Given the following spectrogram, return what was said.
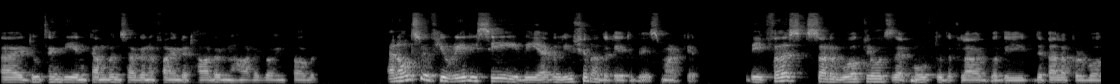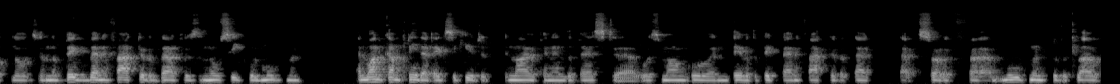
I do think the incumbents are going to find it harder and harder going forward. And also, if you really see the evolution of the database market, the first sort of workloads that moved to the cloud were the developer workloads, and the big benefactor of that was the NoSQL movement. And one company that executed, in my opinion, the best uh, was Mongo, and they were the big benefactor of that, that sort of uh, movement to the cloud.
